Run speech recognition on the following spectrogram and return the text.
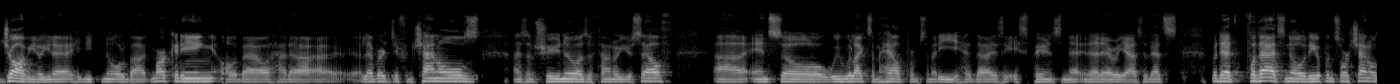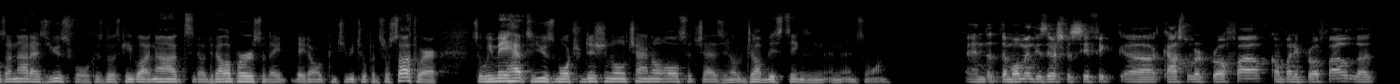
job you know you know you need to know all about marketing all about how to uh, leverage different channels as i'm sure you know as a founder yourself Uh, and so we would like some help from somebody that has experience in that, in that area. So that's, but that for that, you know, the open source channels are not as useful because those people are not, you know, developers, so they, they don't contribute to open source software. So we may have to use more traditional channels such as, you know, job listings and, and, and so on. And at the moment, is there a specific uh, customer profile, company profile that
